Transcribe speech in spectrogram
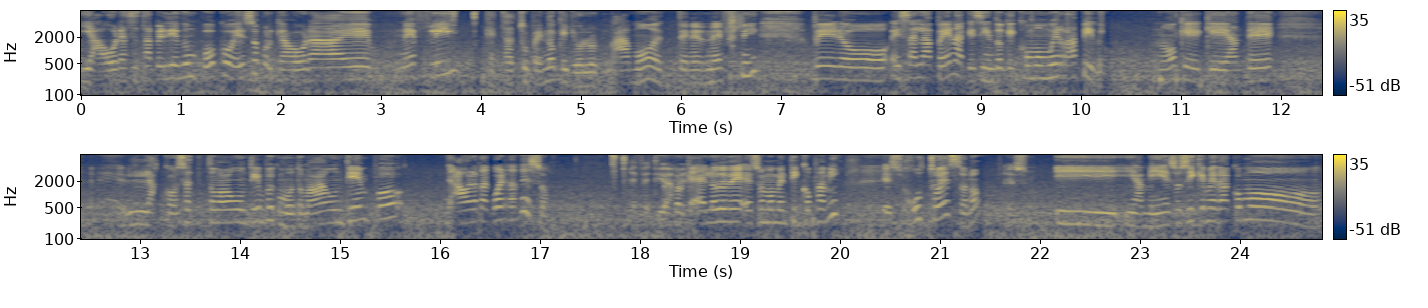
y ahora se está perdiendo un poco eso, porque ahora es Netflix, que está estupendo, que yo lo amo tener Netflix, pero esa es la pena, que siento que es como muy rápido, ¿no? Que, que antes eh, las cosas tomaban un tiempo y como tomaban un tiempo, ahora te acuerdas de eso. efectivamente. Porque es lo de esos momenticos para mí, Eso, justo eso, ¿no? eso. Y, y a mí eso sí que me da como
